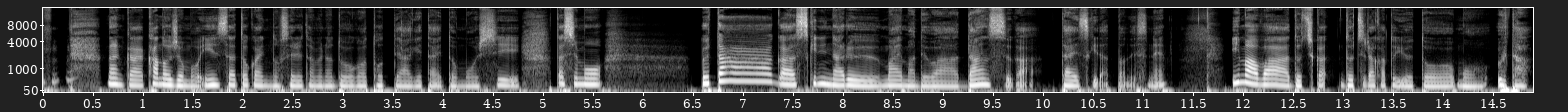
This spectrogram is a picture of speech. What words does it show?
なんか彼女もインスタとかに載せるための動画を撮ってあげたいと思うし私も歌が好きになる前まではダンスが大好きだったんですね。今はどっちかどちらかというともう歌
